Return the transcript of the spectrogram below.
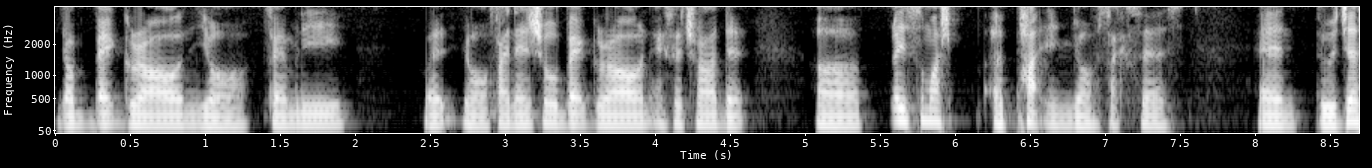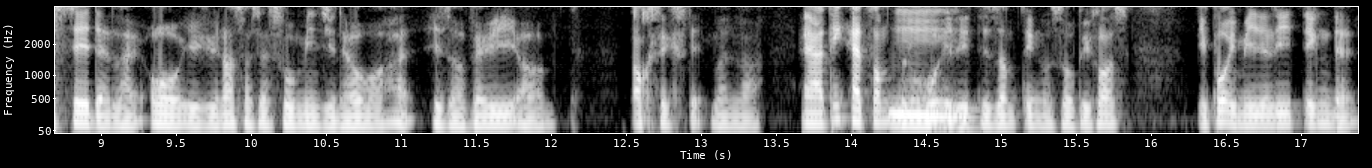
your background, your family, but your financial background, etc. That uh plays so much a part in your success. And to just say that like, oh, if you're not successful means you never work hard is a very um toxic statement lah. And I think adds on to the whole Mm. elitism thing also because people immediately think that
